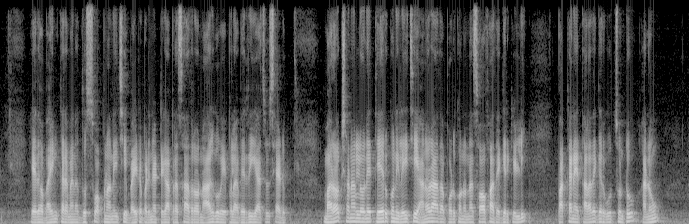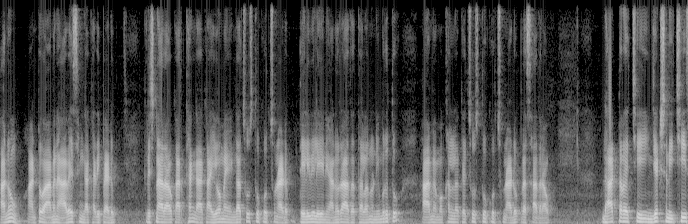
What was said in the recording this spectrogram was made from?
ఏదో భయంకరమైన దుస్వప్నం నుంచి బయటపడినట్టుగా ప్రసాదరావు నాలుగు వైపులా వెర్రిగా చూశాడు. మరో క్షణంలోనే తేరుకొని లేచి అనురాధ పడుకొనున్న సోఫా దగ్గరికి వెళ్ళి పక్కనే తల దగ్గర కూర్చుంటూ అను అను అంటూ ఆమెను ఆవేశంగా కదిపాడు. కృష్ణారావుకు అర్థం కాక అయోమయంగా చూస్తూ కూర్చున్నాడు. తెలివి లేని అనురాధ తలను నిమురుతూ ఆమె ముఖంలోకి చూస్తూ కూర్చున్నాడు ప్రసాదరావు. డాక్టర్ వచ్చి ఇంజెక్షన్ ఇచ్చి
